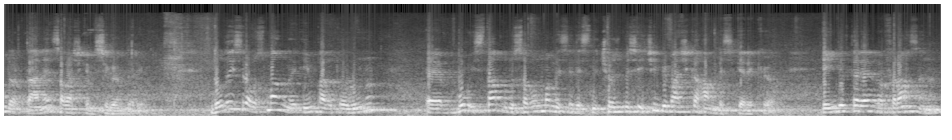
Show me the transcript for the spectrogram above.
14 tane savaş gemisi gönderiyor. Dolayısıyla Osmanlı İmparatorluğu'nun e, bu İstanbul'u savunma meselesini çözmesi için bir başka hamlesi gerekiyor. İngiltere ve Fransa'nın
